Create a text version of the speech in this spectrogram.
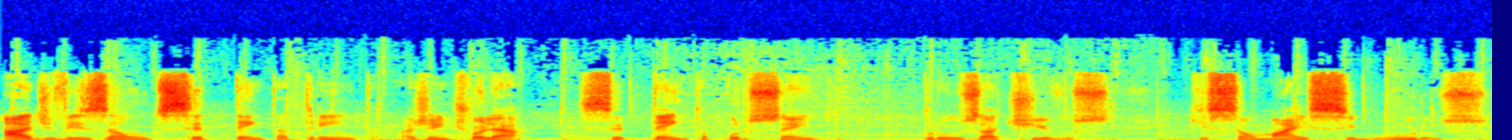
a divisão de 70-30. A gente olhar 70% para os ativos que são mais seguros,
